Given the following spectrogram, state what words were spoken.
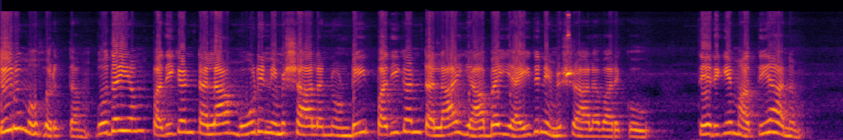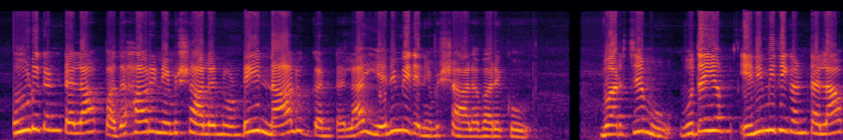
దుర్ముహూర్తం. ఉదయం పది గంటల మూడు నిమిషాల నుండి పది గంటల యాభై ఐదు నిమిషాల వరకు. తిరిగి మధ్యాహ్నం. మూడు గంటల పదహారు నిమిషాల నుండి నాలుగు గంటల ఎనిమిది నిమిషాల వరకు. వర్జము. ఉదయం ఎనిమిది గంటల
